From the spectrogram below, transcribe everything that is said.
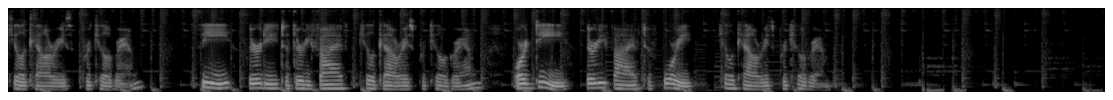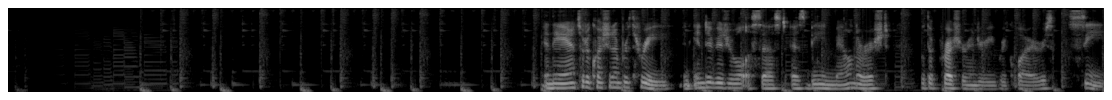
kilocalories per kilogram, C. 30 to 35 kilocalories per kilogram, or D. 35 to 40 kilocalories per kilogram. And the answer to question number three, an individual assessed as being malnourished with a pressure injury requires C,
